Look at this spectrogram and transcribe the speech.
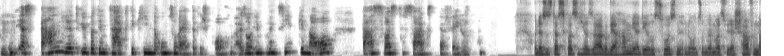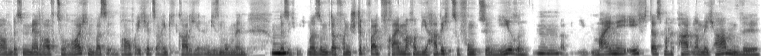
mhm. und erst dann wird über den Tag die Kinder und so weiter gesprochen. Also im Prinzip genau das, was du sagst, perfekt. Ja. Und das ist das, was ich ja sage. Wir haben ja die Ressourcen in uns und wenn wir es wieder schaffen, da auch ein bisschen mehr drauf zu horchen, was brauche ich jetzt eigentlich gerade hier in diesem Moment? Mhm. Und dass ich mich mal so davon ein Stück weit frei mache, wie habe ich zu funktionieren? Mhm. wie meine ich, dass mein Partner mich haben will?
